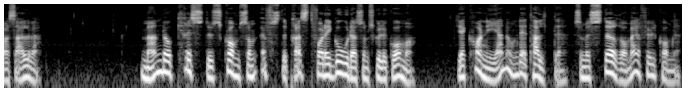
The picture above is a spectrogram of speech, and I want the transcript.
vers 11. Men da Kristus kom som øversteprest for dei gode som skulle komme, gikk han igjennom det teltet som er større og mer fullkomne,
